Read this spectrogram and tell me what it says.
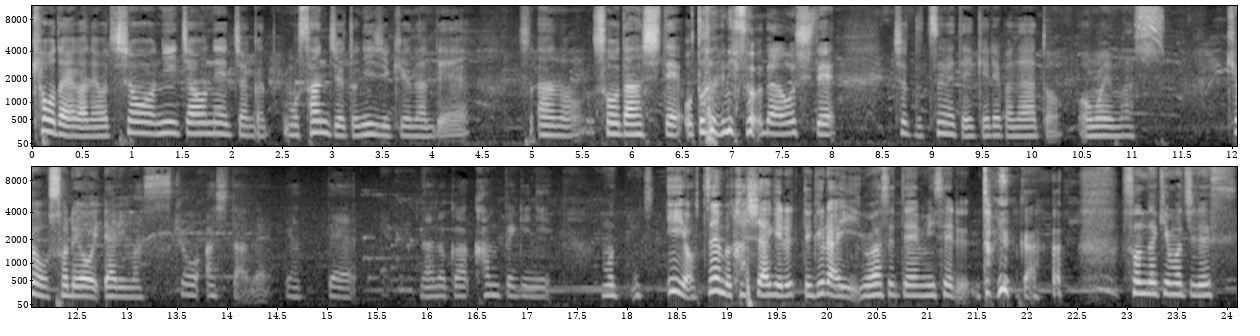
兄弟がね私のお兄ちゃんお姉ちゃんがもう30と29なんであの相談して大人に相談をしてちょっと詰めていければなと思います。今日それをやります。今日明日でやって7日完璧にもういいよ。全部貸し上げるってぐらい言わせてみせるというか。そんな気持ちです。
